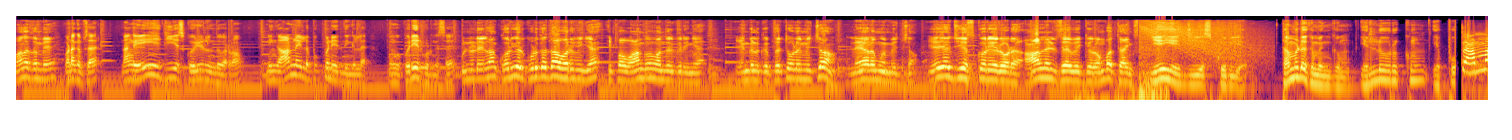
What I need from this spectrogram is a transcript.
வாங்க தம்பி. வணக்கம் சார். நாங்கள் ஏஏஜிஎஸ் கொரியர்லேருந்து வரோம் நீங்கள் ஆன்லைனில் புக் பண்ணியிருந்தீங்கல்ல உங்கள் கொரியர் கொடுங்க சார். முன்னாடியெல்லாம் கொரியர் கொடுக்க தான் வருவீங்க. இப்போ வாங்கவும் வந்திருக்கிறீங்க. எங்களுக்கு பெட்ரோலும் மிச்சம் நேரமும் மிச்சம். ஏஏஜிஎஸ் கொரியரோட ஆன்லைன் சேவைக்கு ரொம்ப தேங்க்ஸ் ஏஏஜிஎஸ் கொரியர் தமிழகமெங்கும் எல்லோருக்கும் எப்போ செம்ம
